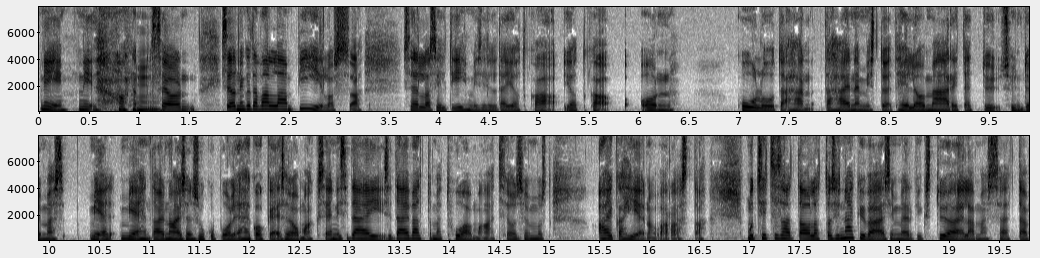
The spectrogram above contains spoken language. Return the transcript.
niin, niin mm. se on, se on niin kuin tavallaan piilossa sellaisilta ihmisiltä, jotka, jotka on – kuuluu tähän, tähän enemmistöön, että heille on määritetty syntymässä mie- miehen tai naisen sukupuoli ja he kokee se omakseen, niin sitä ei, sitä ei välttämättä huomaa, että se on semmoista aika hienovarasta. Mutta sitten se saattaa olla tosi näkyvää esimerkiksi työelämässä, että,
